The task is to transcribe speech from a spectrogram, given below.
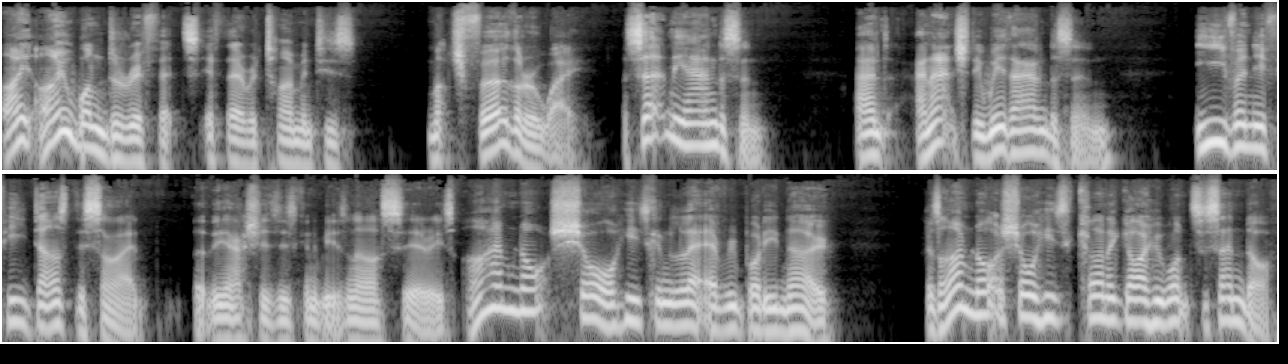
I I wonder if it's if their retirement is much further away. Certainly Anderson, and and actually with Anderson, even if he does decide that the Ashes is going to be his last series, I'm not sure he's going to let everybody know because I'm not sure he's the kind of guy who wants to send off.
